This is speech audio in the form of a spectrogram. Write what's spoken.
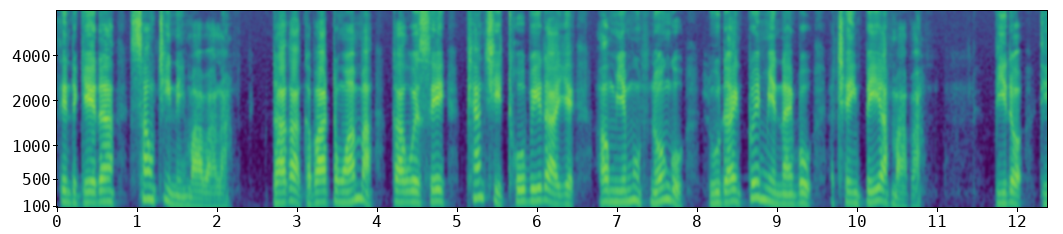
သင်တကယ်တမ်းစောင့်ကြည့်နေမှာပါလားဒါကကဘာတဝမ်းမှာကာဝယ်ဆေးဖြန့်ချီထိုးပေးတာရဲ့အောင်မြင်မှုနှုန်းကို လူတိုင်းတွေးမြင်နိုင်ဖို့အချိန်ပေးရမှာပါပြီးတော့ဒီ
